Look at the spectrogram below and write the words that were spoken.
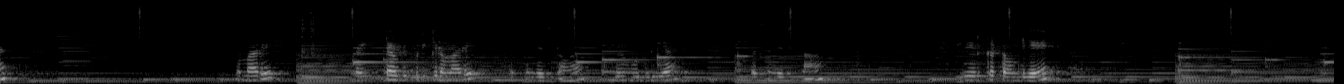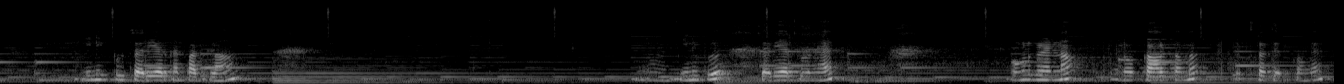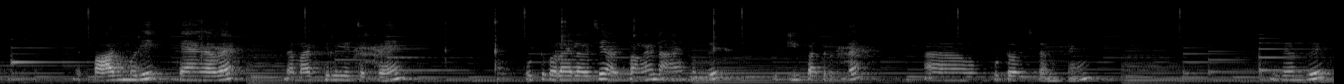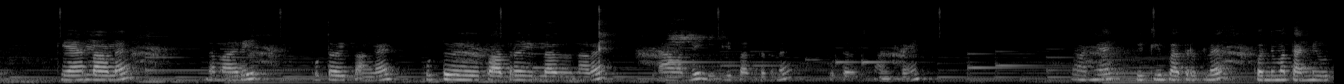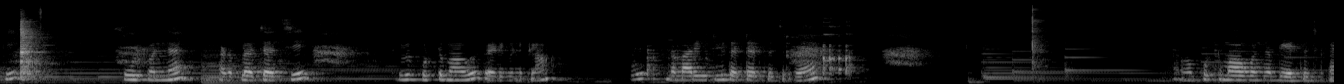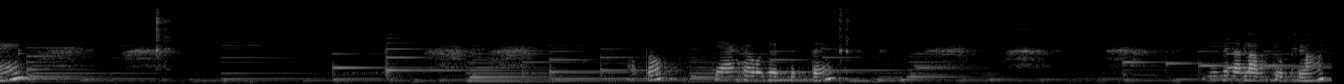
இந்த மாதிரி லைட்டாக அப்படி பிடிக்கிற மாதிரி பிசைஞ்சு வச்சுக்கோங்க. அப்படியே உதிரியாக பிசைஞ்சு வச்சுக்கலாம். இது இருக்கட்டும் அப்படியே. இனிப்பு சரியாக இருக்கான்னு பார்த்துக்கலாம். உப்பு சரியாக இருக்குதுங்க. உங்களுக்கு வேணும்னா இன்னொரு கால் டம்ளர் எக்ஸ்ட்ரா சேர்த்துக்கோங்க. இந்த பாதி தேங்காவை இந்த மாதிரி திருவி வச்சுருக்கேன் புட்டு குழாயில் வச்சு அழைப்பாங்க நான் வந்து இட்லி பாத்திரத்தில் புட்டை வச்சு காமிக்கிறேன். இது வந்து கேரளாவில் இந்த மாதிரி புட்டை வைப்பாங்க. புட்டு பாத்திரம் இல்லாததுனால நான் வந்து இட்லி பாத்திரத்தில் புட்டை வச்சு காமிக்கிறேன். பாருங்க இட்லி பாத்திரத்தில் கொஞ்சமாக தண்ணி ஊற்றி சூடு பண்ண அடுப்பில் வச்சாச்சு. திருப்பி புட்டு மாவு ரெடி பண்ணிக்கலாம். இந்த மாதிரி இட்லி தட்டு எடுத்து வச்சுருக்கேன். புட்டு மாவு கொஞ்சம் அப்படி எடுத்து வச்சுக்கிறேன் அப்புறம் தேங்காய் கொஞ்சம் எடுத்து வச்சுக்கிறேன் இது நல்லா அமுத்தி விட்டுலாம்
